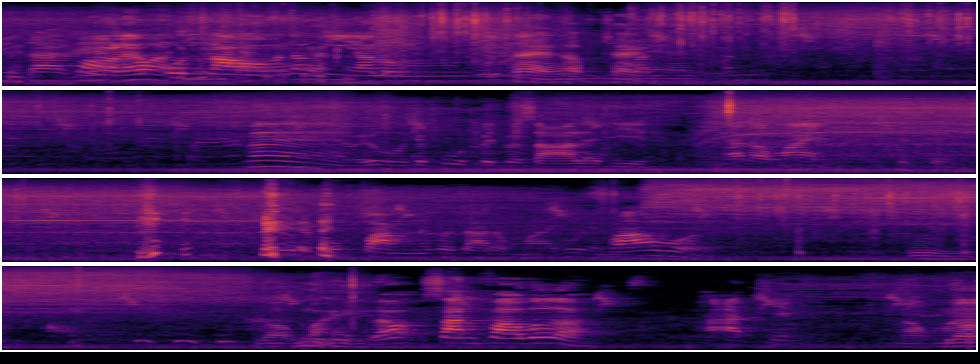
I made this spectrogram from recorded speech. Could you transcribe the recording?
ยืนตากแดพอดแล้วคนเรามันต้องมีอารมณ์ที่มันใช่ครับใช่ มันมัน แม่ไม่รู้ผมจะพูดเป็นภาษาอะไรดีถ้าเราไม่พูดให้ผมฟังในภาษาดอกไม้พูดอย่างฟ้าวเวอร์อืมดอกไม้แล้ว sunflower พระอาทิตย์ดอกไม้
